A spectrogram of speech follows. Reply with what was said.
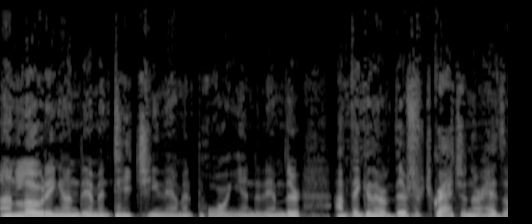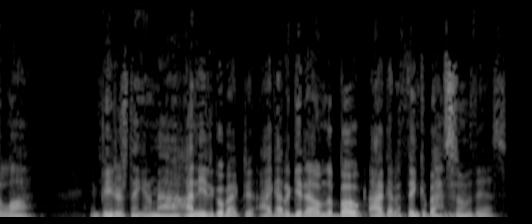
unloading on them and teaching them and pouring into them. They're, I'm thinking they're, they're scratching their heads a lot. And Peter's thinking, man, I need to go back to, I got to get out on the boat. I got to think about some of this.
